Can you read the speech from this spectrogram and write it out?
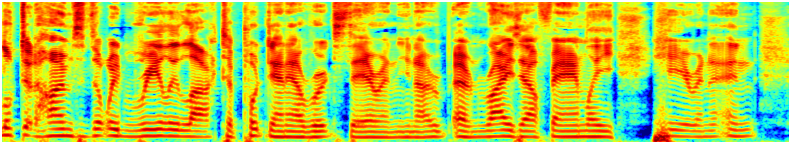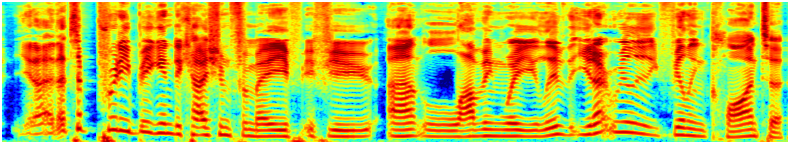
looked at homes and thought we'd really like to put down our roots there and you know and raise our family here. And and you know, that's a pretty big indication for me if if you aren't loving where you live that you don't really feel inclined to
